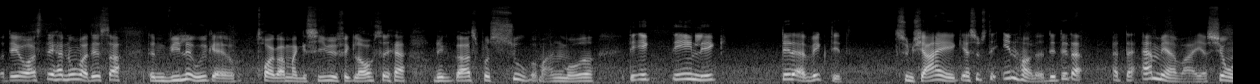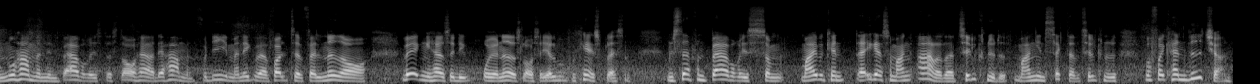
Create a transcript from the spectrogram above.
Og det er jo også det her, nu var det så den vilde udgave, tror jeg godt, man kan sige, vi fik lov til her. Og det kan gøres på super mange måder. Det er, ikke, det er egentlig ikke det, der er vigtigt. synes jeg ikke. Jeg synes, det er indholdet. Det er det, der, at der er mere variation. Nu har man en berberis, der står her, og det har man, fordi man ikke vil have folk til at falde ned over væggen her, så de ryger ned og slår sig ihjel på parkeringspladsen. Men i stedet for en berberis, som mig bekendt, der ikke er så mange arter, der er tilknyttet, mange insekter, der er tilknyttet, hvorfor ikke have en hvidtjørn?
